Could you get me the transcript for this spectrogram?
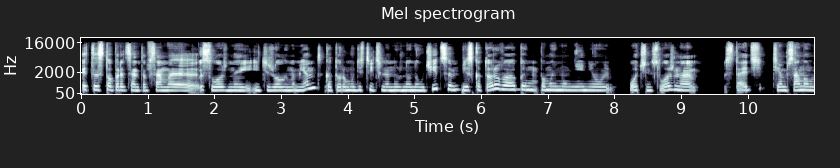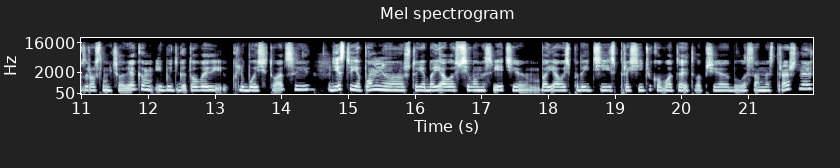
Это сто процентов самый сложный и тяжелый момент, которому действительно нужно научиться, без которого, по, по моему мнению, очень сложно стать тем самым взрослым человеком и быть готовой к любой ситуации. В детстве я помню, что я боялась всего на свете, боялась подойти и спросить у кого-то, это вообще было самое страшное.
